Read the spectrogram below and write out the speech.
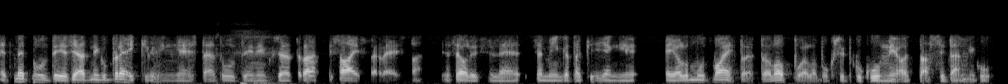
että me tultiin sieltä niin breikkiringeistä ja tultiin niin kuin sieltä rappisaifereista. Ja se oli silleen, se, minkä takia jengi ei ollut muut vaihtoehtoja loppujen lopuksi, kun kunnioittaa sitä, niin kuin,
